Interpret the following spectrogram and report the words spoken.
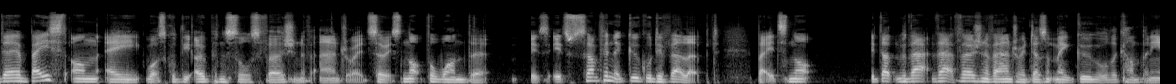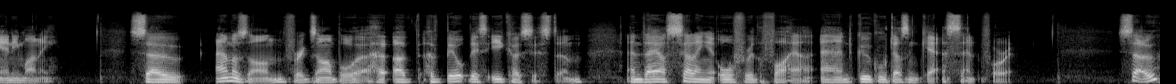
They're based on a what's called the open source version of Android. So it's not the one that it's it's something that Google developed, but it's not it that that version of Android doesn't make Google the company any money. So Amazon, for example, have, have built this ecosystem, and they are selling it all through the Fire, and Google doesn't get a cent for it. So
